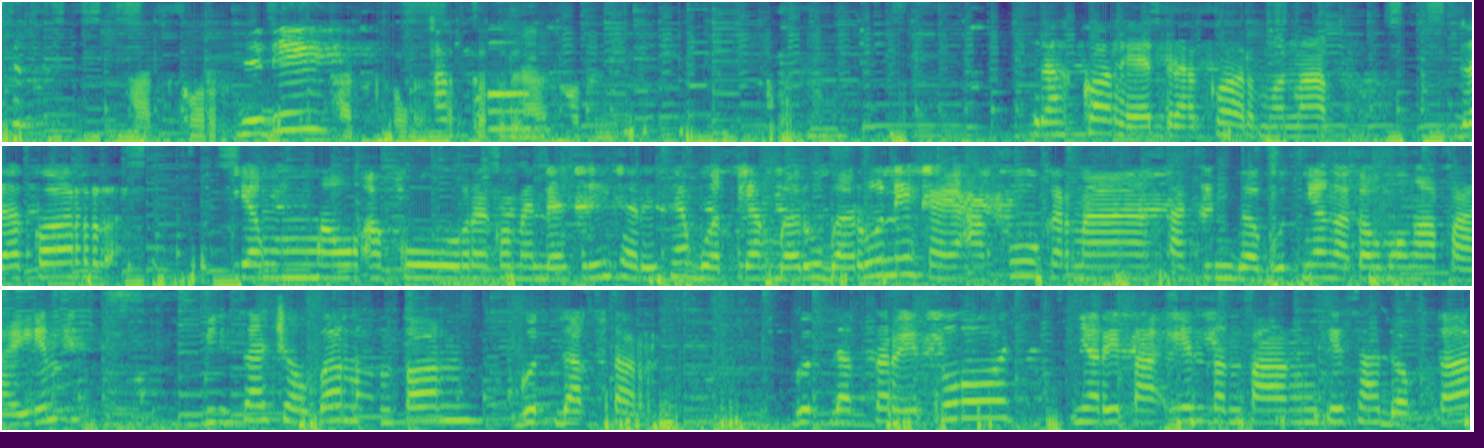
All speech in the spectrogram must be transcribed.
hardcore Jadi hardcore Aku- hardcore drakor nih. drakor ya, drakor, mohon maaf. Drakor yang mau aku rekomendasiin seriesnya buat yang baru-baru nih kayak aku karena saking gabutnya nggak tahu mau ngapain, bisa coba nonton Good Doctor. Good Doctor itu nyeritain tentang kisah dokter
